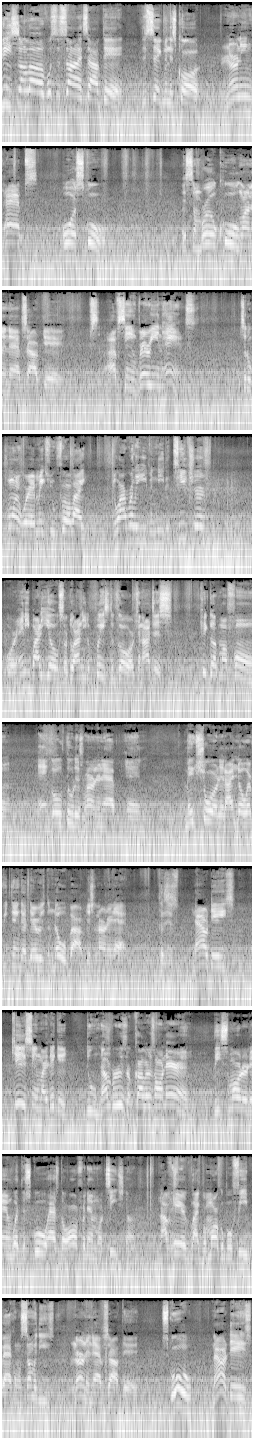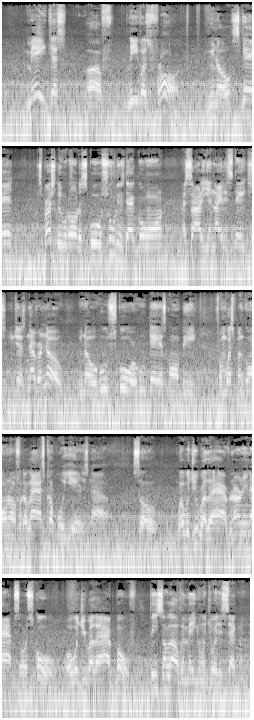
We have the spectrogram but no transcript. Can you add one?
Peace and love. What's the science out there? This segment is called Learning Apps or School. There's some real cool learning apps out there. I've seen very enhanced to the point where it makes you feel like, do I really even need a teacher or anybody else, or do I need a place to go, or can I just pick up my phone and go through this learning app and make sure that I know everything that there is to know about this learning app? Because nowadays, kids seem like they could do numbers or colors on there and be smarter than what the school has to offer them or teach them. And I've heard like remarkable feedback on some of these learning apps out there. School nowadays may just uh, leave us flawed, you know, scared, especially with all the school shootings that go on inside the United States. You just never know you know, whose score, who day it's going to be from what's been going on for the last couple of years now. So, what would you rather have, learning apps or school? Or would you rather have both? Peace and love, and may you enjoy this segment.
